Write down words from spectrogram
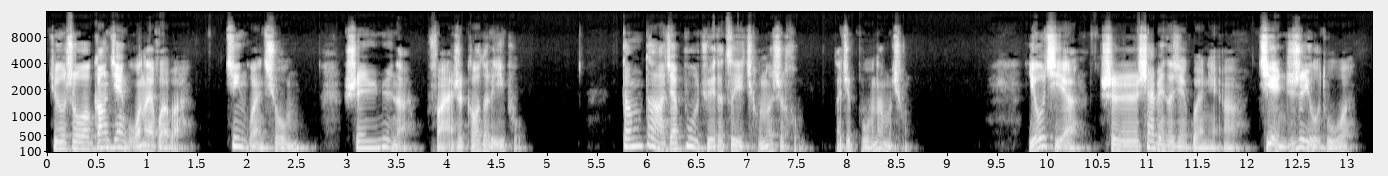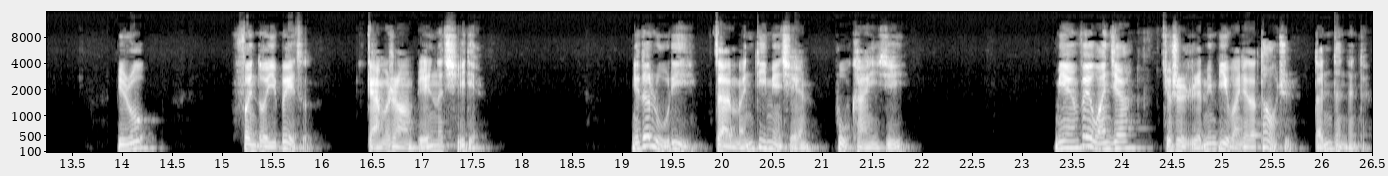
就是说，刚建国那会儿吧，尽管穷，生育率呢反而是高的离谱。当大家不觉得自己穷的时候，那就不那么穷。尤其啊，是下边这些观念啊，简直是有毒啊。比如，奋斗一辈子赶不上别人的起点，你的努力在门第面前不堪一击。免费玩家就是人民币玩家的道具，等等等等。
